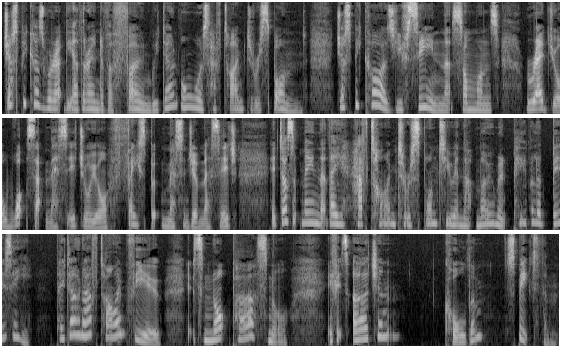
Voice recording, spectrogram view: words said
Just because we're at the other end of a phone, we don't always have time to respond. Just because you've seen that someone's read your WhatsApp message or your Facebook Messenger message, it doesn't mean that they have time to respond to you in that moment. People are busy. They don't have time for you. It's not personal. If it's urgent, call them, speak to them.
